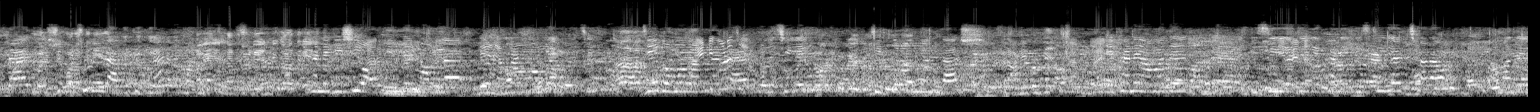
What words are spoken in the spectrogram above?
প্রায় দেড়শো বছরের আগে থেকে এখানে ঋষি অরবিন্দের মামলা মামলা হয়েছে যে বোমা মামলা দায়ের করেছিলেন চিত্তরঞ্জন দাস। এখানে আমাদের ডিসিজারের এখানে ডিস্ট্রিক্ট ছাড়াও আমাদের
